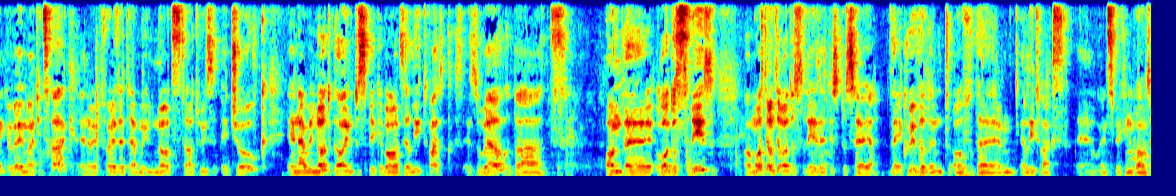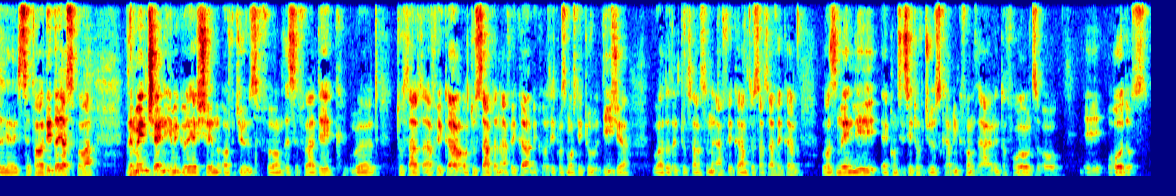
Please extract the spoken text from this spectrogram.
Thank you very much, Itzhak. And I'm afraid that I will not start with a joke. And I will not going to speak about the Litvaks as well, but on the Rhodeslis, or mostly on the Rhodeslis, that is to say, the equivalent of the um, Litvaks uh, when speaking about the Sephardi diaspora, the main chain immigration of Jews from the Sephardic world to South Africa, or to Southern Africa, because it was mostly to Rhodesia rather than to Southern Africa, to South Africa, was mainly uh, consisted of Jews coming from the island of Rhodes or uh, Rhodos.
